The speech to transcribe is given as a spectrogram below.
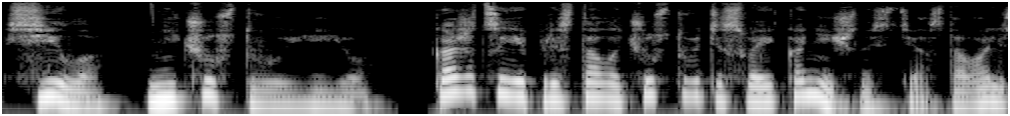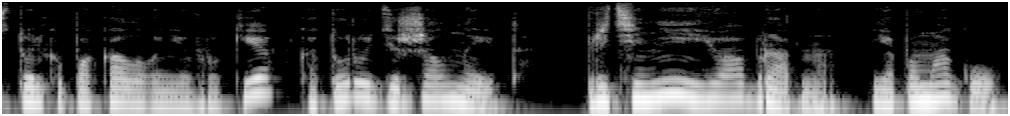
Сила, не чувствую ее. Кажется, я перестала чувствовать и свои конечности, оставались только покалывания в руке, которую держал Нейт. «Притяни ее обратно, я помогу».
